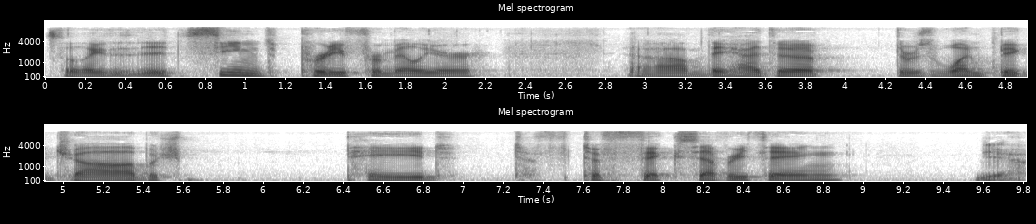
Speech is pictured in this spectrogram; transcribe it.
So like it seemed pretty familiar. Um, they had to there was one big job which paid to to fix everything. Yeah.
